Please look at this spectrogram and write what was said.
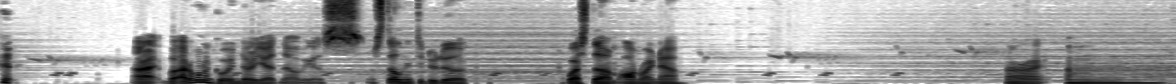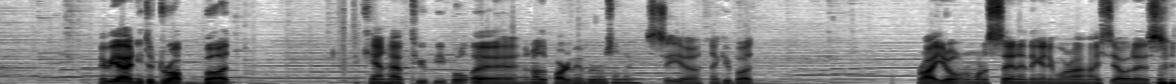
Alright, but I don't want to go in there yet though because I still need to do the quest that I'm on right now. Alright, uh, maybe I need to drop Bud. I can't have two people, uh, another party member or something. See ya, thank you Bud. Right, you don't want to say anything anymore, huh? I see how it is.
